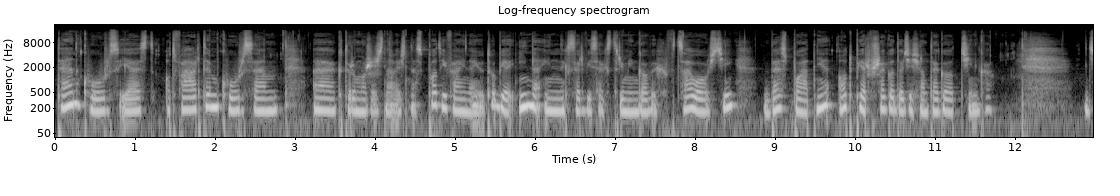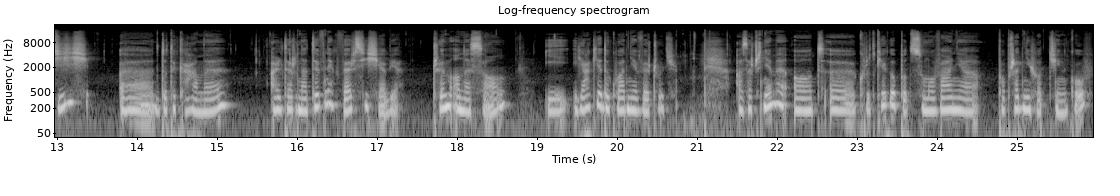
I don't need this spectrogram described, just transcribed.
Ten kurs jest otwartym kursem, e, który możesz znaleźć na Spotify, na YouTubie i na innych serwisach streamingowych w całości, bezpłatnie od pierwszego do dziesiątego odcinka. Dziś e, dotykamy alternatywnych wersji siebie, czym one są i jak je dokładnie wyczuć. A zaczniemy od e, krótkiego podsumowania poprzednich odcinków,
